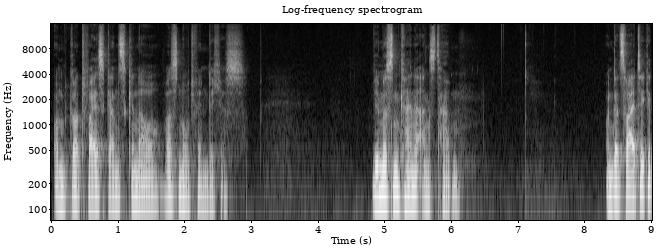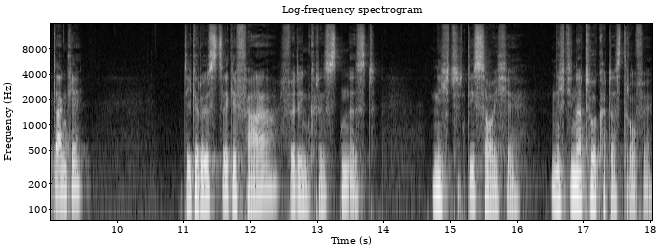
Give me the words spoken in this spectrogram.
und Gott weiß ganz genau, was notwendig ist. Wir müssen keine Angst haben. Und der zweite Gedanke, die größte Gefahr für den Christen ist, nicht die Seuche, nicht die Naturkatastrophe,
